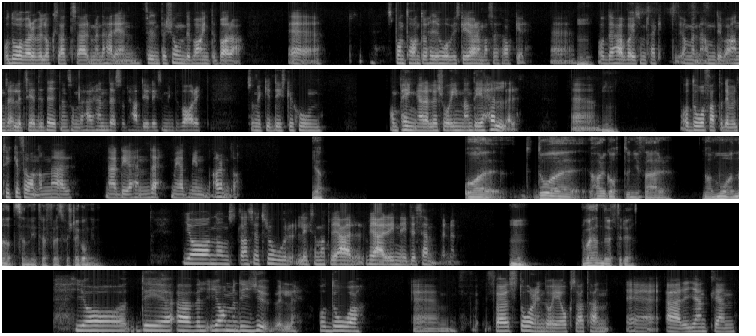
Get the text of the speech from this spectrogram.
Och då var det väl också att så här, men det här är en fin person. Det var inte bara eh, spontant och hej och vi ska göra massa saker. Eh, mm. Och det här var ju som sagt, men om det var andra eller tredje dejten som det här hände så det hade ju liksom inte varit så mycket diskussion om pengar eller så innan det heller. Eh, mm. Och då fattade jag väl tycke för honom när, när det hände med min arm då. Ja. Och då har det gått ungefär någon månad sedan ni träffades första gången? Ja, någonstans. Jag tror liksom att vi är, vi är inne i december nu. Mm. Vad händer efter det? Ja, det är väl, ja men det är jul och då, eh, för storyn då är också att han eh, är egentligen,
